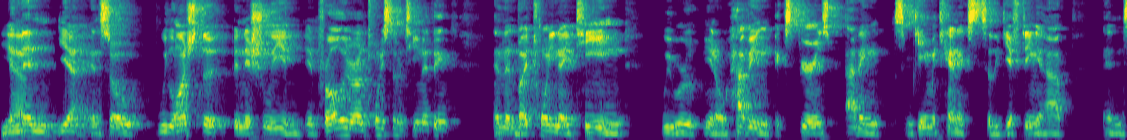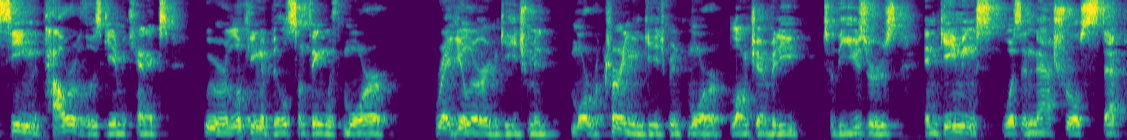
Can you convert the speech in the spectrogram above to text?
Yeah. and then yeah and so we launched it initially in, in probably around 2017 i think. And then by 2019 we were you know having experience adding some game mechanics to the gifting app. And seeing the power of those game mechanics we were looking to build something with more regular engagement more recurring engagement more longevity to the users. And gaming was a natural step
